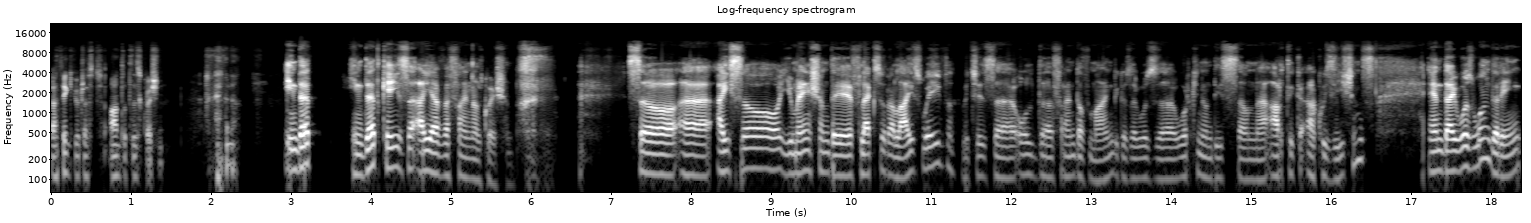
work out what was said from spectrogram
I think you just answered this question. In that in that case, I have a final question. So uh, I saw you mentioned the flexural ice wave, which is an old uh, friend of mine because I was uh, working on this on uh, Arctic acquisitions, and I was wondering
